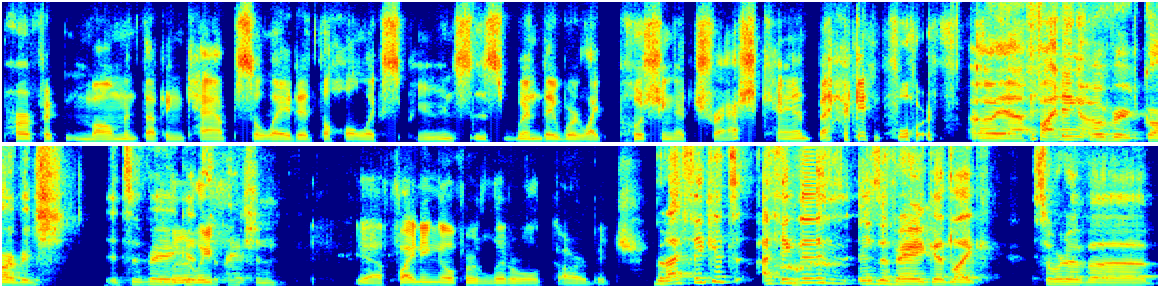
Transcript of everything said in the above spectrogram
perfect moment that encapsulated the whole experience is when they were like pushing a trash can back and forth. Oh yeah, fighting over garbage. It's a very Literally. good summation. Yeah, fighting over literal garbage. But I think it's I think this is a very good like sort of a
